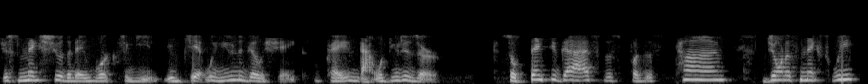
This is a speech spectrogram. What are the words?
Just make sure that they work for you. You get what you negotiate, okay, not what you deserve. So thank you guys for this, for this time. Join us next week.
